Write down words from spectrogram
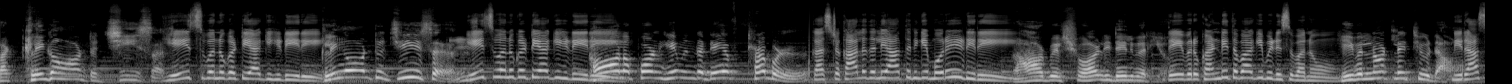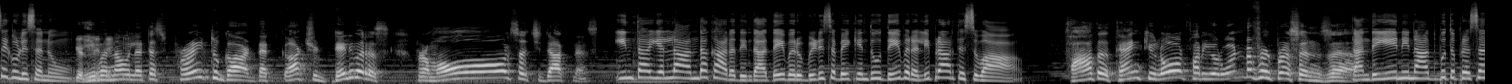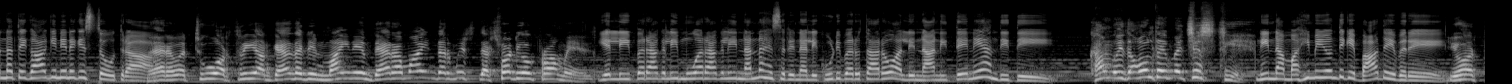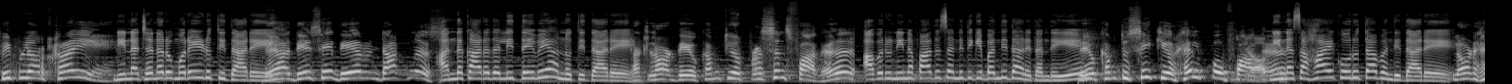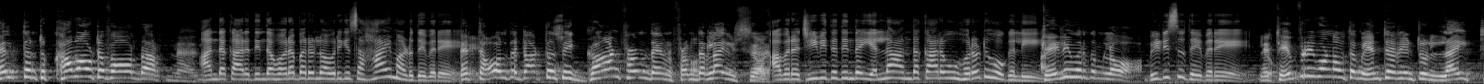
But cling on to Jesus. ಯೇಸುವನ್ನು ಗಟ್ಟಿಯಾಗಿ ಹಿಡಿಯಿರಿ Cling on to Jesus. ಯೇಸುವನ್ನು ಗಟ್ಟಿಯಾಗಿ ಹಿಡಿಯಿರಿ Call upon him in the day of trouble. ಕಷ್ಟ ಕಾಲದಲ್ಲಿ ಆತನಿಗೆ ಮೊರೆ ಇಡಿರಿ God will surely deliver you. ದೇವರು ಖಂಡಿತವಾಗಿ ಬಿಡಿಸುವನು He will not let you down. ನಿರಾಸೆಗೊಳಿಸನು Even now, let us pray to God that God should deliver us from all such darkness. ಇಂಥ ಎಲ್ಲ ಅಂಧಕಾರದಿಂದ ಅಪರಾಧದಿಂದ ದೇವರು ಬಿಡಿಸಬೇಕೆಂದು ದೇವರಲ್ಲಿ ಪ್ರಾರ್ಥಿಸುವ. Father thank you Lord for your wonderful presence ತಂದೆಯೇ ನಿನ್ನ ಅದ್ಭುತ ಪ್ರಸನ್ನತೆಗಾಗಿ ನಿನಗೆ ಸ್ತೋತ್ರ. There are 2 or 3 are gathered in my name there are my in their midst that's what you promise ಎಲ್ಲಿ ಇಬ್ಬರಾಗಲಿ ಮೂವರಾಗಲಿ ನನ್ನ ಹೆಸರಿನಲ್ಲಿ ಕೂಡಿ ಬರುತ್ತಾರೋ ಅಲ್ಲಿ ನಾನಿದ್ದೇನೆ ಅಂದಿದ್ದೀ. Come with all thy majesty. ನಿನ್ನ ಮಹಿಮೆಯೊಂದಿಗೆ ಬಾ ದೇವರೇ Your people are crying. ನಿನ್ನ ಜನರು ಮೊರೆ ಇಡುತ್ತಿದ್ದಾರೆ are, they say they are in darkness. ಅಂಧಕಾರದಲ್ಲಿದ್ದೇವೆ ಅನ್ನುತ್ತಿದ್ದಾರೆ But Lord, they have come to your presence, Father. ಅವರು ನಿನ್ನ ಪಾದ ಸನ್ನಿಧಿಗೆ ಬಂದಿದ್ದಾರೆ ತಂದೆಯೇ They have come to seek your help, O Father. ನಿನ್ನ ಸಹಾಯ ಕೋರುತ್ತಾ ಬಂದಿದ್ದಾರೆ Lord, help them to come out of all darkness. ಅಂಧಕಾರದಿಂದ ಹೊರಬರಲು ಅವರಿಗೆ ಸಹಾಯ ಮಾಡು ದೇವರೇ Let all the darkness be gone from them, from their lives. ಅವರ ಜೀವಿತದಿಂದ ella ಅಂಧಕಾರವು ಹೊರಟು ಹೋಗಲಿ Deliver them, Lord. ಬಿಡಿಸು ದೇವರೇ Let every one of them enter into light.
